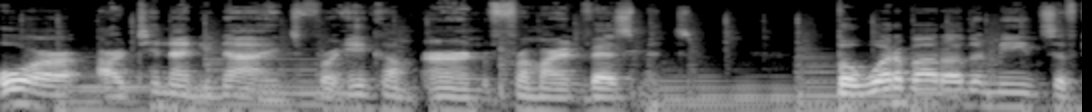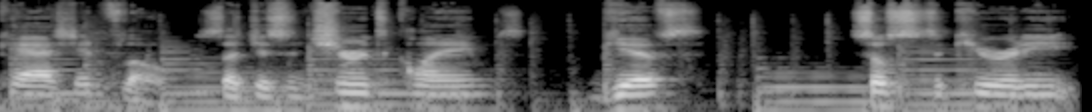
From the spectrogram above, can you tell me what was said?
or our 1099s for income earned from our investments. But what about other means of cash inflow, such as insurance claims, gifts, Social Security,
